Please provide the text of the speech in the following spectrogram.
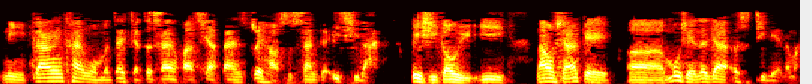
你刚刚看我们在讲这三个方向，但是最好是三个一起来，必须公于一。那我想要给呃目前任教二十几年了嘛，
